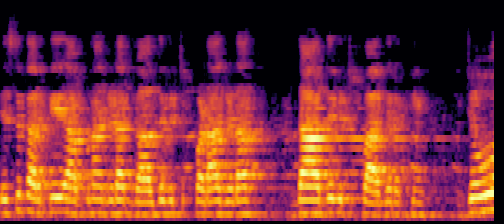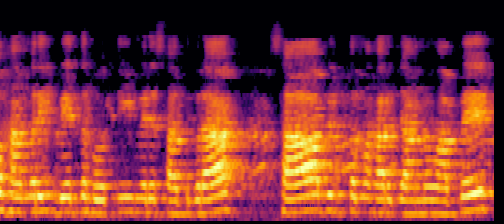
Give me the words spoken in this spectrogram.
ਇਸ ਕਰਕੇ ਆਪਣਾ ਜਿਹੜਾ ਗਲ ਦੇ ਵਿੱਚ ਪੜਾ, ਜਿਹੜਾ ਦਾਤ ਦੇ ਵਿੱਚ ਪਾ ਕੇ ਰੱਖੀ। ਜੋ ਹਮਰੀ ਬਿਦ ਹੋਤੀ ਮੇਰੇ ਸਤਿਗੁਰਾ, ਸਾਬ ਤੁਮ ਹਰ ਜਾਨੋ ਆਪੇ।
